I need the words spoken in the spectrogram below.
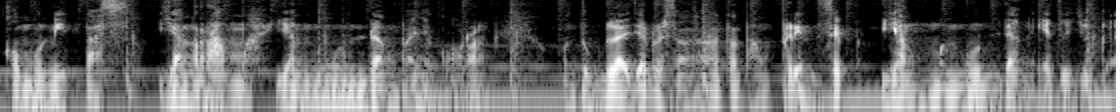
komunitas yang ramah yang ngundang banyak orang untuk belajar bersama-sama tentang prinsip yang mengundang itu juga.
